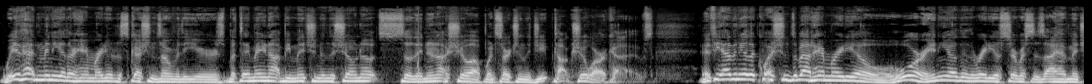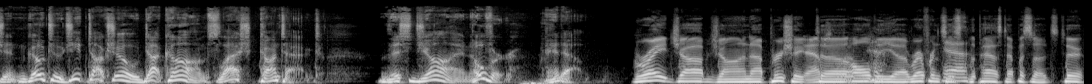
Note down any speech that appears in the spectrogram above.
We've had many other ham radio discussions over the years, but they may not be mentioned in the show notes, so they do not show up when searching the Jeep Talk Show archives. If you have any other questions about ham radio or any other of the radio services I have mentioned, go to jeeptalkshow.com slash contact. This John, over and out. Great job, John. I appreciate Yeah, uh, all the uh, references Yeah. to the past episodes too.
